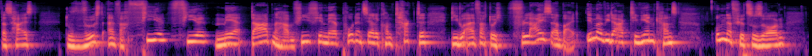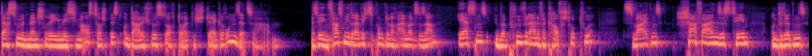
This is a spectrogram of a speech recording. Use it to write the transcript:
Das heißt, du wirst einfach viel, viel mehr Daten haben, viel, viel mehr potenzielle Kontakte, die du einfach durch Fleißarbeit immer wieder aktivieren kannst, um dafür zu sorgen, dass du mit Menschen regelmäßig im Austausch bist und dadurch wirst du auch deutlich stärkere Umsätze haben. Deswegen fassen wir die drei wichtigsten Punkte noch einmal zusammen. Erstens, überprüfe deine Verkaufsstruktur. Zweitens, schaffe ein System. Und drittens,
